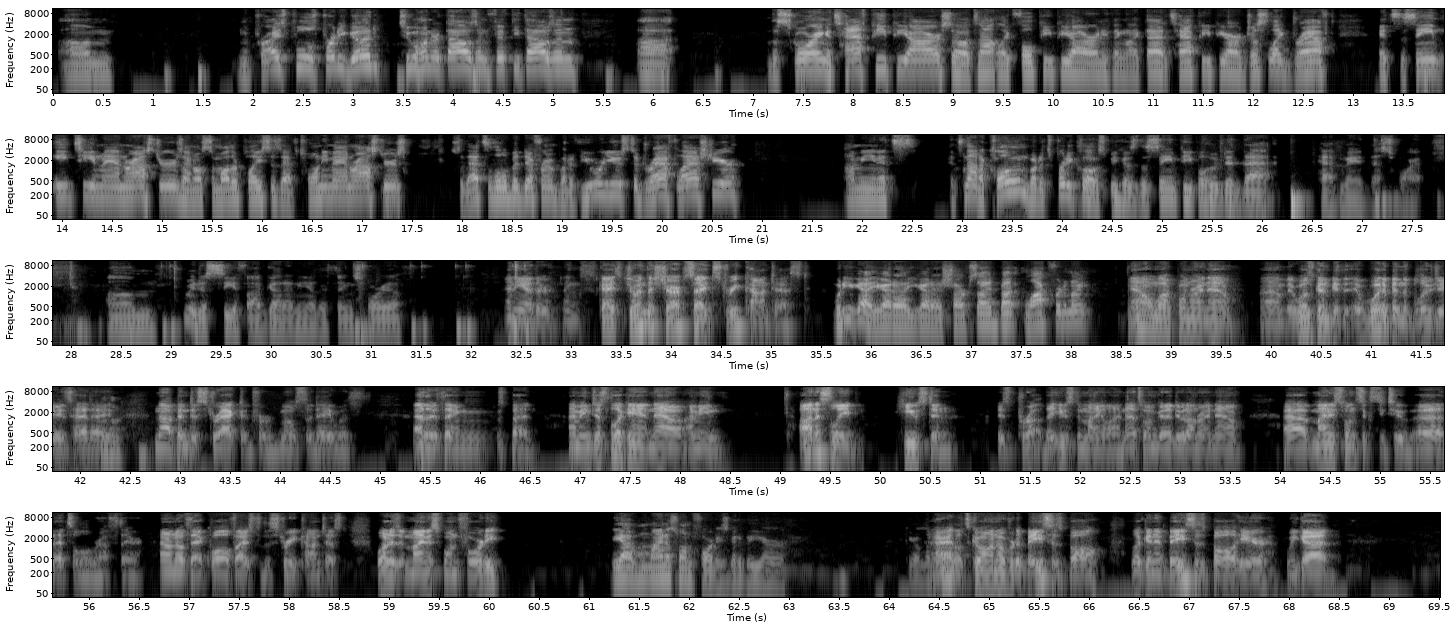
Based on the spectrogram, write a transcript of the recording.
Um, the prize pool is pretty good 200,000, 50,000. Uh, the scoring, it's half PPR, so it's not like full PPR or anything like that. It's half PPR, just like draft. It's the same 18 man rosters. I know some other places have 20 man rosters, so that's a little bit different. But if you were used to draft last year, I mean, it's it's not a clone, but it's pretty close because the same people who did that have made this for it. Um, let me just see if I've got any other things for you. Any other things, guys? Join the Sharp Side Streak contest. What do you got? You got a you got a sharp side bet lock for tonight? Now I'll lock one right now. Um, it was going to be, the, it would have been the Blue Jays had I Mhm. not been distracted for most of the day with other things. But I mean, just looking at it now, I mean, honestly, Houston is pro, the Houston money line. That's what I'm going to do it on right now. Uh, minus 162. Uh, that's a little rough there. I don't know if that qualifies for the street contest. What is it? Minus 140. Yeah, minus one forty is going to be your your. All right, let's go on over to bases ball. Looking at bases ball here, we got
